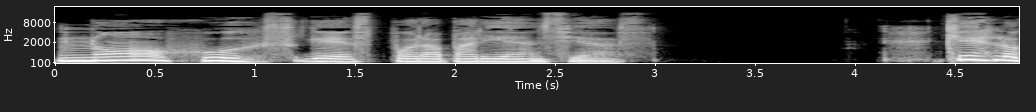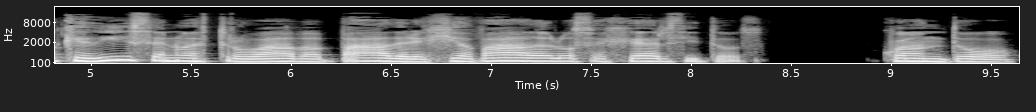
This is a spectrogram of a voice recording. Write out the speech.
No juzgues por apariencias. ¿Qué es lo que dice nuestro Abba Padre, Jehová de los ejércitos, cuando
